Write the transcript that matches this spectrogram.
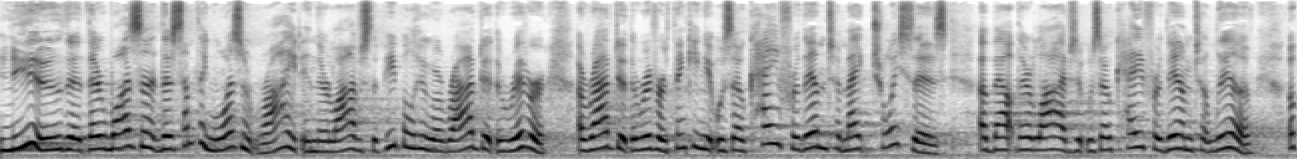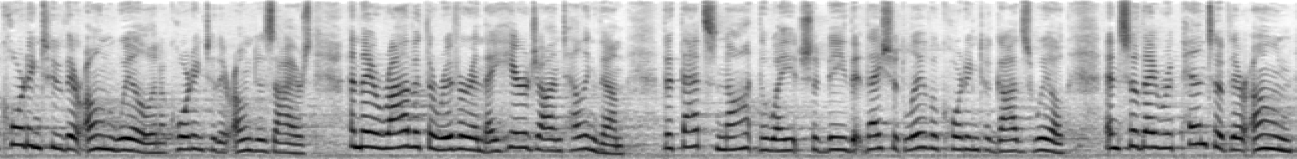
knew that there wasn't that something wasn't right in their lives. The people who arrived at the river arrived at the river thinking it was okay for them to make choices about their lives. It was okay for them to live according to their own will and according to their own desires. And they arrive at the river and they hear John telling them that that's not the way it should be that they should live according to God's will. And so they repent of their own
